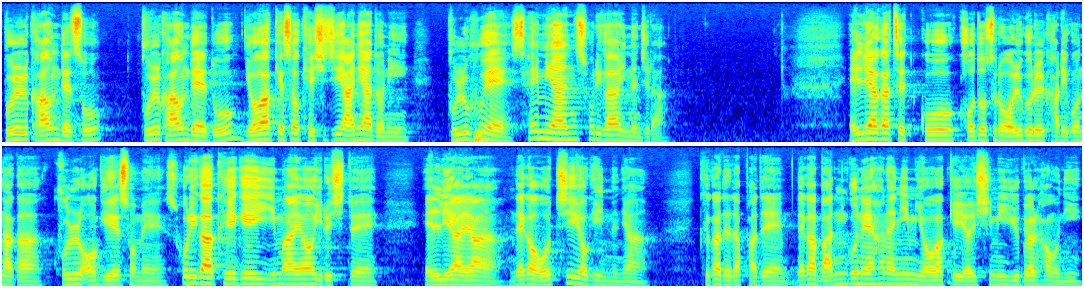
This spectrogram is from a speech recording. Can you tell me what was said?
불 가운데서 불 가운데에도 여호와께서 계시지 아니하더니 불 후에 세미한 소리가 있는지라. 엘리야가 듣고 겉옷으로 얼굴을 가리고 나가 굴 어귀에 섬에 소리가 그에게 임하여 이르시되 엘리야야 내가 어찌 여기 있느냐? 그가 대답하되 내가 만군의 하나님 여호와께 열심히 유별하오니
